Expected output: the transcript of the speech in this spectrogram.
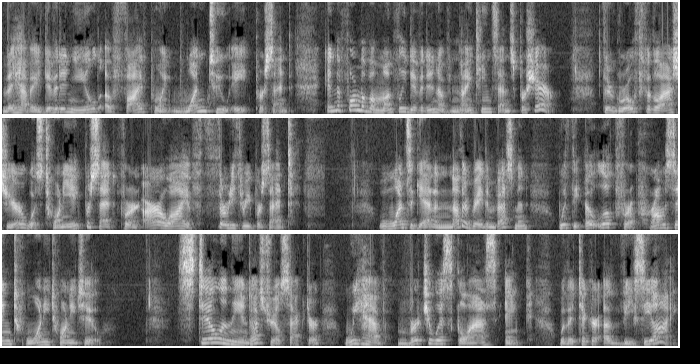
They have a dividend yield of 5.128% in the form of a monthly dividend of 19 cents per share. Their growth for the last year was 28% for an ROI of 33%. Once again, another great investment with the outlook for a promising 2022. Still in the industrial sector, we have Vitreous Glass Inc. with a ticker of VCI.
